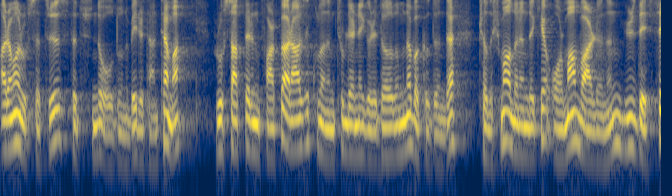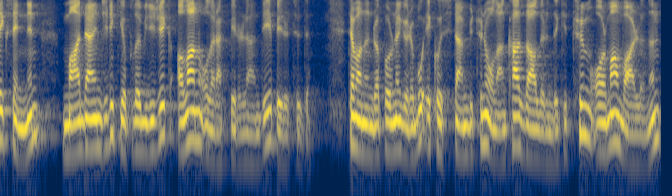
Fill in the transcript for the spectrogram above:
arama ruhsatı statüsünde olduğunu belirten tema, ruhsatların farklı arazi kullanım türlerine göre dağılımına bakıldığında çalışma alanındaki orman varlığının %80'inin madencilik yapılabilecek alan olarak belirlendiği belirtildi. Tema'nın raporuna göre bu ekosistem bütünü olan Kaz Dağları'ndaki tüm orman varlığının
